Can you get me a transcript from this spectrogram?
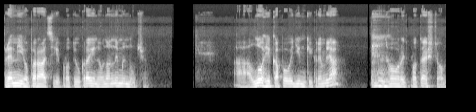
прямій операції проти України вона неминуча. А логіка поведінки Кремля говорить про те, що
